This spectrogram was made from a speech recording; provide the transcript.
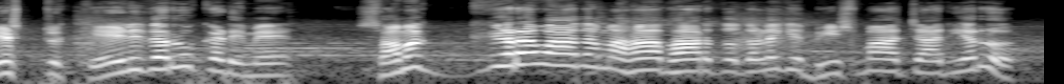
ಎಷ್ಟು ಕೇಳಿದರೂ ಕಡಿಮೆ. ಸಮಗ್ರವಾದ ಮಹಾಭಾರತದೊಳಗೆ ಭೀಷ್ಮಾಚಾರ್ಯರು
